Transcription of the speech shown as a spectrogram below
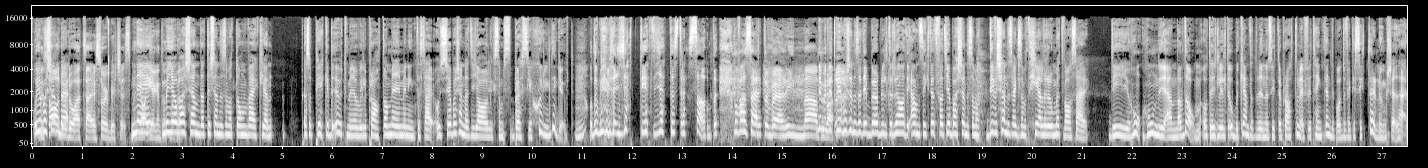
och jag men bara sa kände, du då att så här, sorry bitches men nej, jag har egen men jag bara kände att det kändes som att de verkligen alltså pekade ut mig och ville prata om mig men inte så här, och så jag bara kände att jag liksom började se skyldig ut. Mm. Och då blev jag jätte, jätte, jättestressad. Och bara så här, Svetten började rinna. Nej, men bara... och jag bara kände så att jag började bli lite röd i ansiktet för att jag bara kände som att det kändes verkligen som att hela rummet var så här det är ju hon, hon är ju en av dem och det är lite obekvämt att vi nu sitter och pratar med dig för vi tänkte inte på att det faktiskt sitter en ung tjej här.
